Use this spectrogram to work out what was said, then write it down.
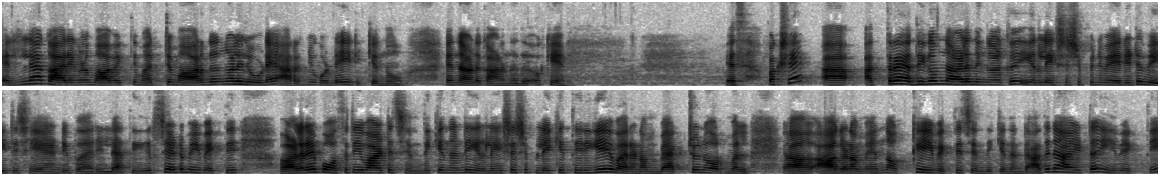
എല്ലാ കാര്യങ്ങളും ആ വ്യക്തി മറ്റ് മാർഗങ്ങളിലൂടെ അറിഞ്ഞുകൊണ്ടേയിരിക്കുന്നു എന്നാണ് കാണുന്നത് ഓക്കെ യെസ് പക്ഷേ അത്രയധികം നാൾ നിങ്ങൾക്ക് ഈ റിലേഷൻഷിപ്പിന് വേണ്ടിയിട്ട് വെയിറ്റ് ചെയ്യേണ്ടി വരില്ല. തീർച്ചയായിട്ടും ഈ വ്യക്തി വളരെ പോസിറ്റീവായിട്ട് ചിന്തിക്കുന്നുണ്ട്. ഈ റിലേഷൻഷിപ്പിലേക്ക് തിരികെ വരണം. ബാക്ക് ടു നോർമൽ ആകണം എന്നൊക്കെ ഈ വ്യക്തി ചിന്തിക്കുന്നുണ്ട്. അതിനായിട്ട് ഈ വ്യക്തി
